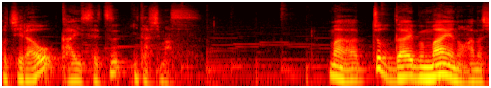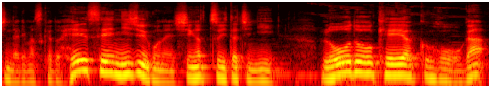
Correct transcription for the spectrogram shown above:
こちらを解説いたしますまあちょっとだいぶ前の話になりますけど平成25年4月1日に労働契約法が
